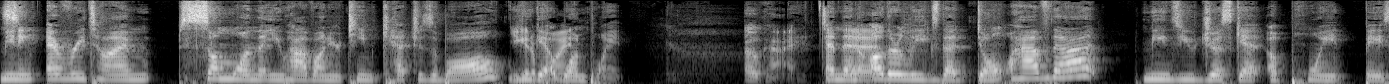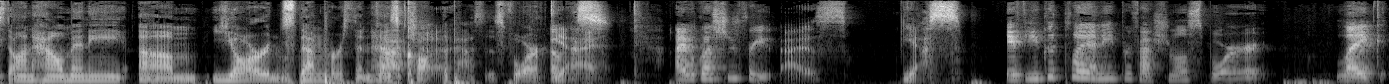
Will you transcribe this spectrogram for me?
meaning every time someone that you have on your team catches a ball, you, get get, point. one point. Okay. And then uh, other leagues that don't have that means you just get a point based on how many um, yards that person has Gotcha. caught the passes for. Okay. yes. I have a question for you guys. Yes. If you could play any professional sport, like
